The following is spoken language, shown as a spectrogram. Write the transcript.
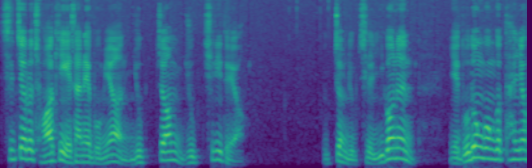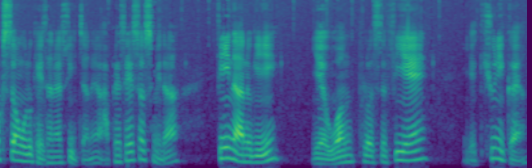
실제로 정확히 계산해 보면 6.67이 돼요. 6.67. 이거는 예, 노동 공급 탄력성으로 계산할 수 있잖아요. 앞에서 했었습니다. fee 나누기 예, 1 플러스 fee의 예, q니까요.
